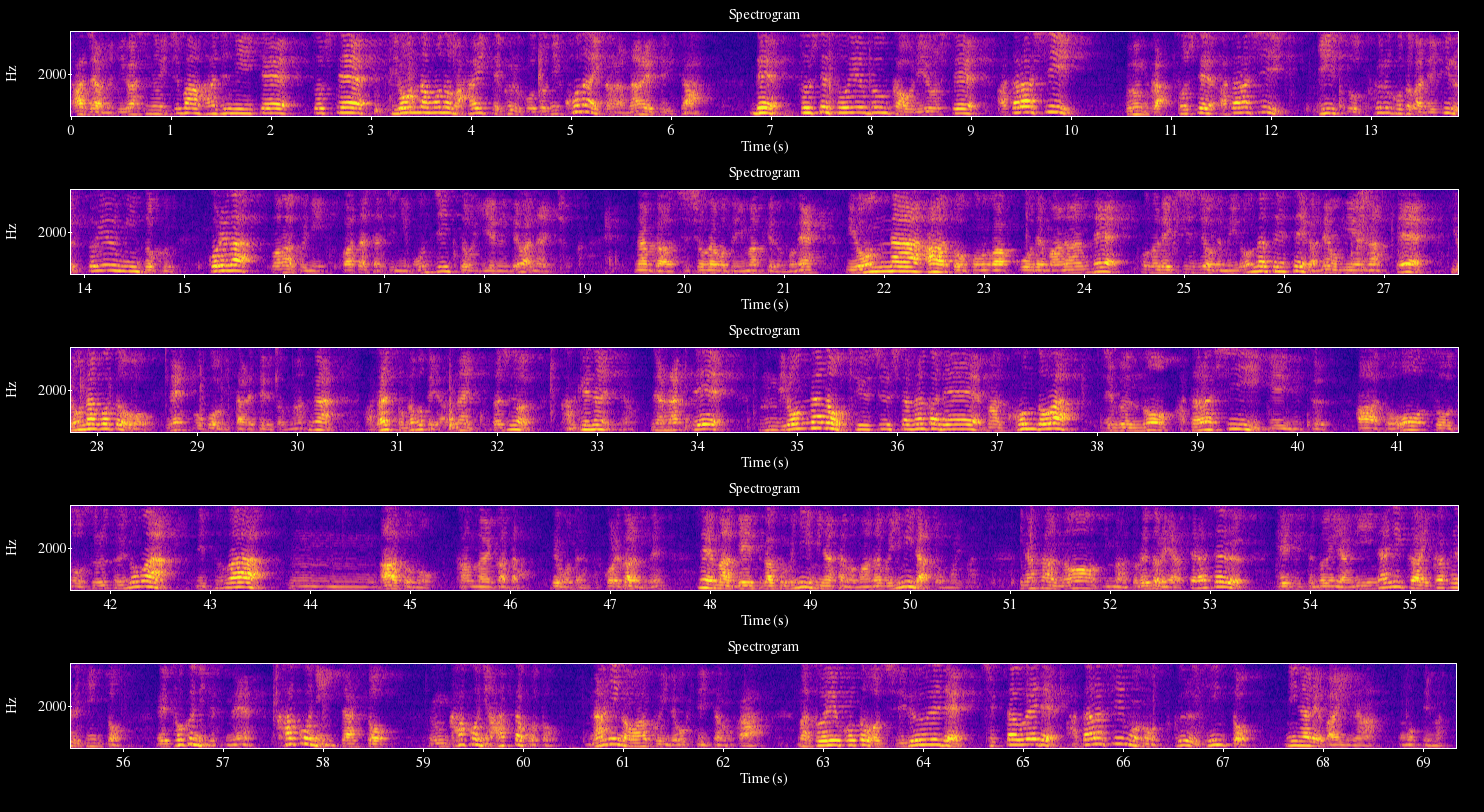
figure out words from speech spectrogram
アジアの東の一番端にいてそしていろんなものが入ってくることに古代から慣れていた。でそしてそういう文化を利用して新しい文化そして新しい技術を作ることができるという民族。これが我が国私たち日本人と言えるんではないでしょうか。なんか首相なこと言いますけどもね。いろんなアートをこの学校で学んでこの歴史上でもいろんな先生がねお見えになっていろんなことをねご講義されてると思いますが私そんなことやらない。私のは関係ないのよ。じゃなくていろんなのを吸収した中で、まあ、今度は自分の新しい芸術アートを創造するというのが実はうんアートの考え方でございます。これからのね。で、まあ、芸術学部に皆さんが学ぶ意味だと思います。皆さんの今それぞれやってらっしゃる芸術分野に何か活かせるヒント。え特にですね過去にいた人、うん、過去にあったこと何が我が国で起きていたのか、まあ、そういうことを知る上で知った上で新しいものを作るヒントになればいいなと思っています。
